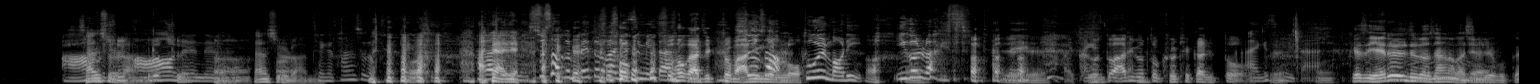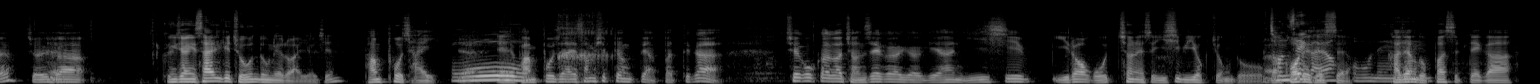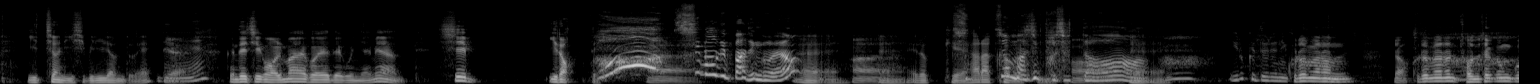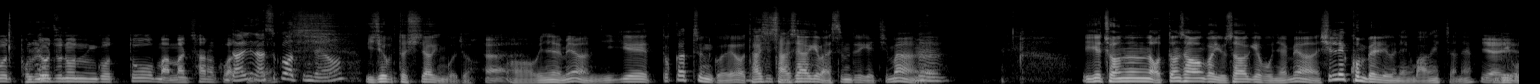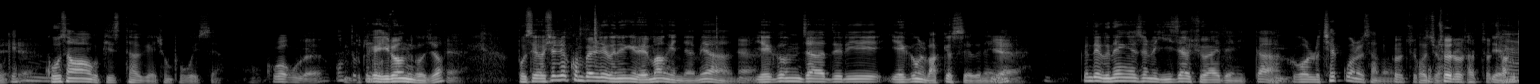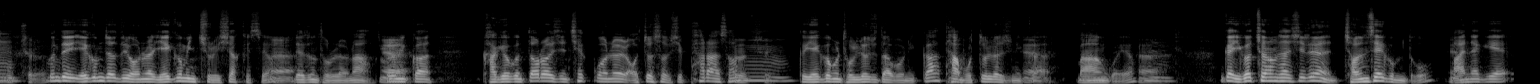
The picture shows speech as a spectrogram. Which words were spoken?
아, 산수를 그래요? 합니다. 아. 네네. 어. 산수로 어. 합니다. 제가 산수가 부족해가지고 하나님 수석은 빼도록 하겠습니다. 수석 아직 좀 아닌 수석, 걸로. 돌 머리 이걸로 하겠습니다. 예, 네. 예. 아니, 그건 또 아니고 또 그렇게까지 또. 알겠습니다. 그래서 예를 들어서 하나 예. 말씀드려 볼까요? 저희가 굉장히 살기 좋은 동네로 알려진 반포자이. 오. 예, 반포자이 30평대 아파트가 최고가가 전세 가격이 한 21억 5천에서 22억 정도 전세가요? 거래됐어요. 오, 네. 가장 높았을 때가 2021년도에. 네. 예. 근데 지금 얼마에 거래되고 있냐면 11억대. 아, 10억이 빠진 거예요? 예, 예, 아. 예, 이렇게 하락하고 좀 많이 있습니다. 빠졌다. 어. 예, 예. 이렇게 들으니까 그러면은 야 그러면은 전세금 그 돌려주는 것도 만만치 않을 것 같아요. 난리 났을 것 같은데요. 이제부터 시작인 거죠. 예. 어, 왜냐하면 이게 똑같은 거예요. 다시 자세하게 말씀드리겠지만 네. 이게 저는 어떤 상황과 유사하게 보냐면 실리콘밸리 은행 망했잖아요. 예, 미국에. 예, 예. 그 상황하고 비슷하게 좀 보고 있어요. 그거하고 왜? 어떻게? 그러니까 이런 거죠. 예. 보세요. 실리콘밸리 은행이 왜 망했냐면 예. 예금자들이 예금을 맡겼어요, 은행에. 예. 근데 은행에서는 이자 줘야 되니까 음. 그걸로 채권을 사놓은 그렇죠. 거죠. 국채를 샀죠. 예. 장기 네. 국채를. 근데 예금자들이 어느 날 예금 인출을 시작했어요. 예. 내돈 돌려놔. 예. 그러니까 가격은 떨어진 채권을 어쩔 수 없이 팔아서 그렇지. 음. 그 예금을 돌려주다 보니까 다 못 돌려주니까 예. 망한 거예요. 예. 음. 그러니까 이것처럼 사실은 전세금도 예. 만약에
